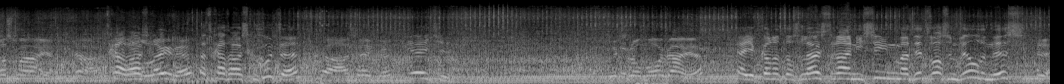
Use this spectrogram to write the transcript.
Ja. Het gaat, hartstikke, alleen, hè? het gaat hartstikke goed, hè? Ja, zeker. Jeetje. Ligt er al mooi bij, hè? Ja, je kan het als luisteraar niet zien, maar dit was een wildernis. Ja.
